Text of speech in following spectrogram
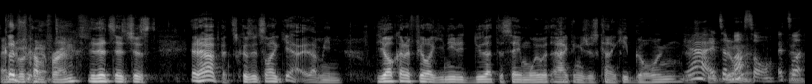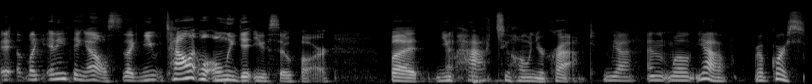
And good you for become them." friends? It's it's just it happens because it's like, yeah, I mean, y'all kind of feel like you need to do that the same way with acting, is just kind of keep going. Yeah, keep it's a doing it. muscle. It's Yeah. like it, like anything else. Like you, talent will only get you so far, but you have to hone your craft. Yeah, and well, yeah, of course.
